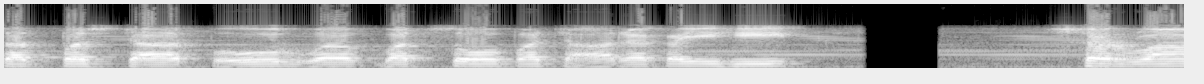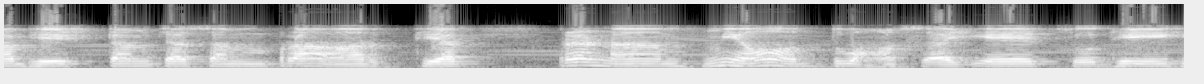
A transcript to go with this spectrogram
तत्पश्चात्पूर्ववत्सोपचारकैः सर्वाभीष्टं च सम्प्रार्थ्य प्रणाम्योद्वासयेत्सुधीः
